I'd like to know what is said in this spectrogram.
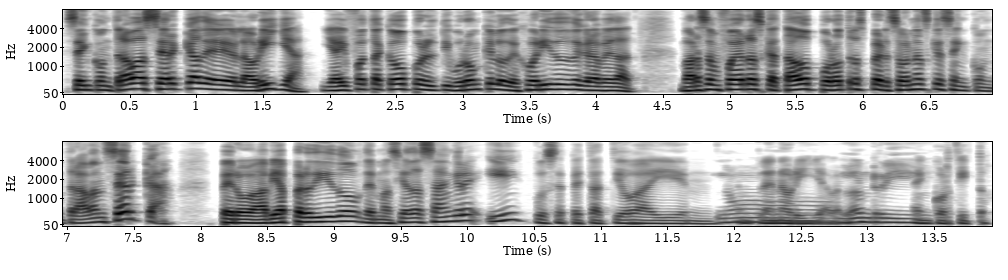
se encontraba cerca de la orilla y ahí fue atacado por el tiburón que lo dejó herido de gravedad. Barzan fue rescatado por otras personas que se encontraban cerca, pero había perdido demasiada sangre y pues se petateó ahí en, plena orilla, ¿verdad? Henry. En cortito.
